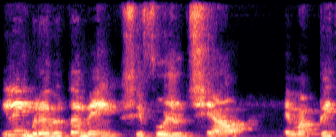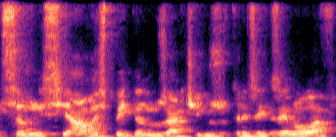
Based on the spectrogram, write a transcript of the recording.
E lembrando também, se for judicial, é uma petição inicial, respeitando os artigos do 319,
